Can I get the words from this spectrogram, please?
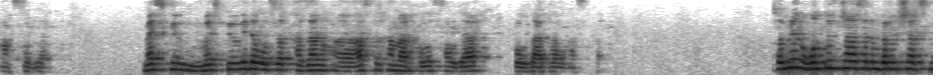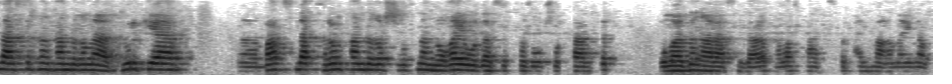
тасыды мәскеу мәскеуге де осы қазан астрахан арқылы сауда жолдары жалғасты. Сонымен он төртінші ғасырдың бірінші жартысында астрахан хандығына түркия батысында қырым хандығы шығысында ноғай ордасы қызығушылық танытып олардың арасындағы талас тартыстың аймағына айналды.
